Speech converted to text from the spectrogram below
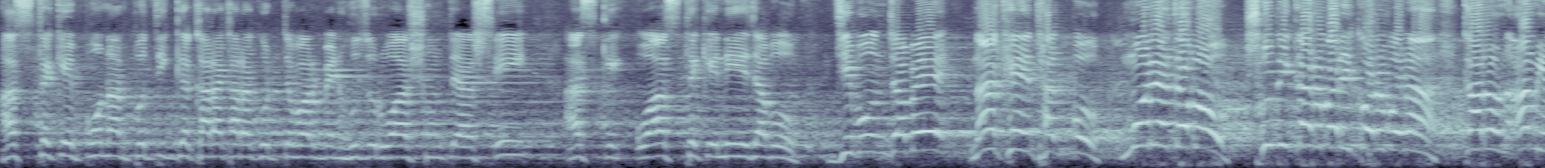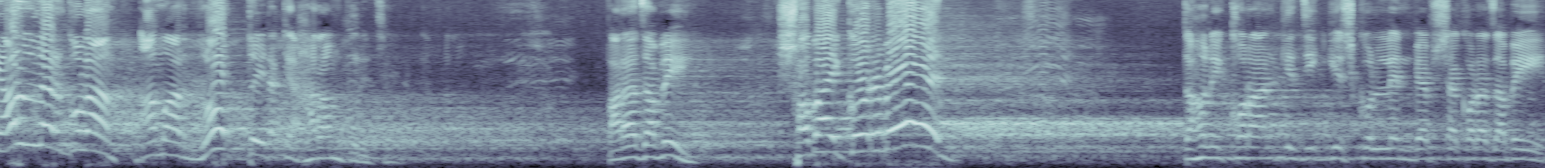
আজ থেকে পোনার প্রতিজ্ঞা কারা কারা করতে পারবেন? হুজুর ওয়াজ শুনতে আসছি। আজকে ওয়াজ থেকে নিয়ে যাব। জীবন যাবে, না খেয়ে থাকব, মরে যাব, সুদি কারবারি করব না। কারণ আমি আল্লাহর গোলাম, আমার রব তো এটাকে হারাম করেছে। পারা যাবে? সবাই করবেন? তাহলে কোরআনকে জিজ্ঞেস করলেন, ব্যবসা করা যাবে?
